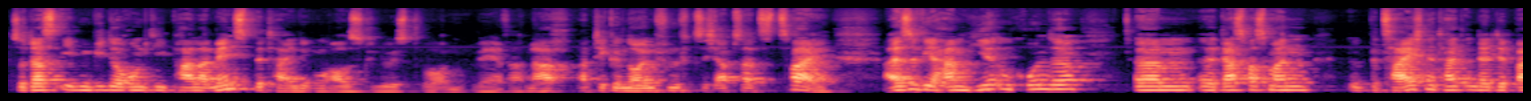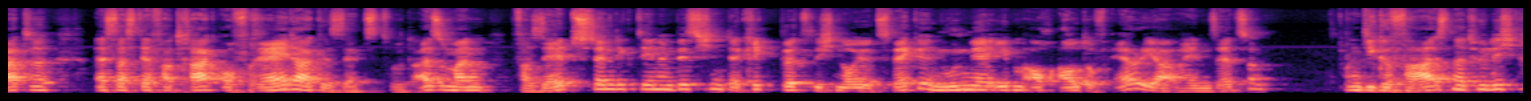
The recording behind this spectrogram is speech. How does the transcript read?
sodass eben wiederum die Parlamentsbeteiligung ausgelöst worden wäre, nach Artikel 59 Absatz 2. Also wir haben hier im Grunde ähm, äh, das, was man bezeichnet hat in der Debatte, als dass der Vertrag auf Räder gesetzt wird. Also man verselbstständigt den ein bisschen, der kriegt plötzlich neue Zwecke, nunmehr eben auch Out-of-Area-Einsätze. Und die Gefahr ist natürlich,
